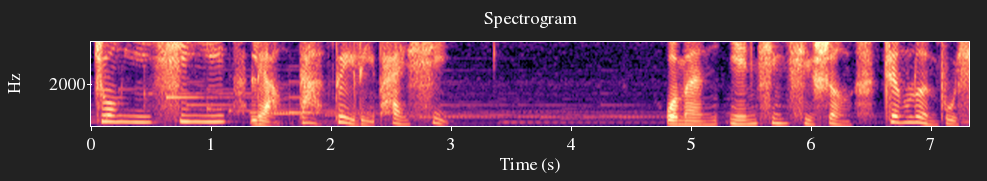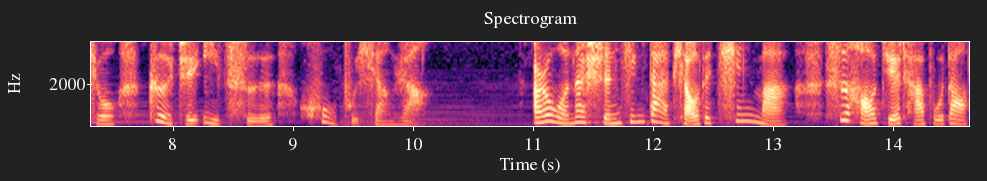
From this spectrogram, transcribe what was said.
中医、西医两大对立派系。我们年轻气盛，争论不休，各执一词，互不相让。而我那神经大条的亲妈，丝毫觉察不到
